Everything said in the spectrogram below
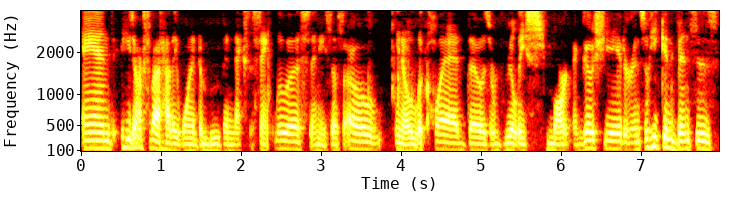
And he talks about how they wanted to move in next to St. Louis. And he says, oh, you know, Laclede, though, is a really smart negotiator. And so he convinces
